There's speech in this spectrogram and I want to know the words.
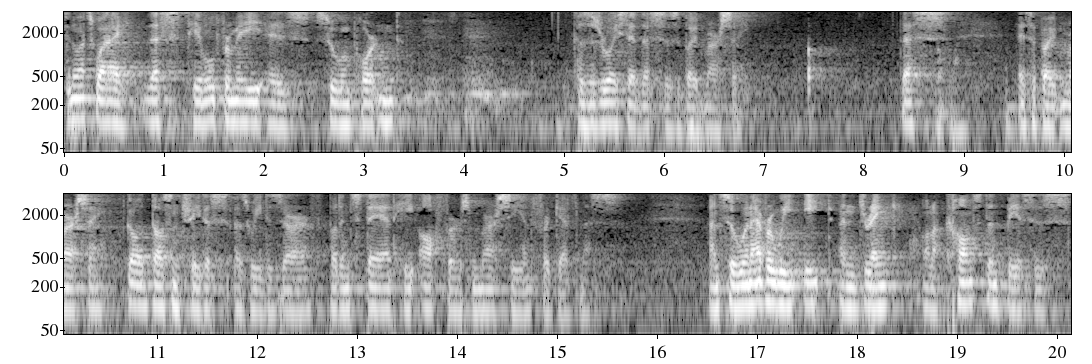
Do you know that's why this table for me is so important? Because as Roy said, this is about mercy. This is about mercy. God doesn't treat us as we deserve, but instead He offers mercy and forgiveness. And so whenever we eat and drink on a constant basis,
